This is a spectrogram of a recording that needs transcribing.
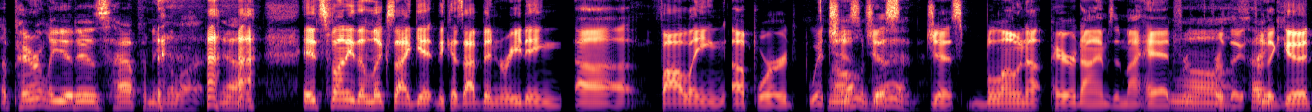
apparently it is happening a lot. Yeah. it's funny the looks I get because I've been reading uh Falling Upward, which has Oh, just good. just blown up paradigms in my head for for Oh, the for the thank you. good.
